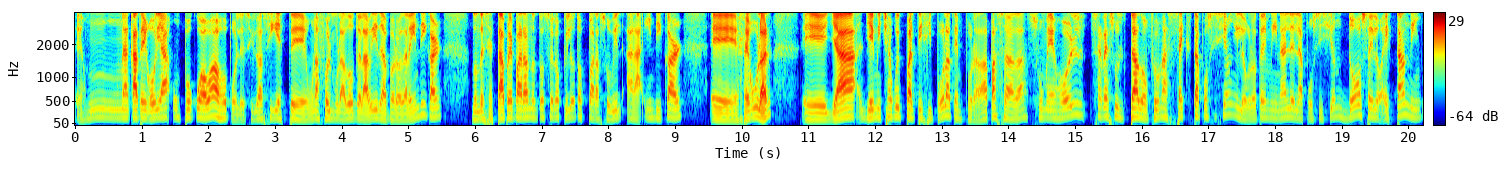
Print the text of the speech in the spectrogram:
Es una categoría un poco abajo, por decirlo así, este, una Fórmula 2 de la vida, pero de la IndyCar, donde se está preparando entonces los pilotos para subir a la IndyCar eh, regular. Eh, ya Jamie Chadwick participó la temporada pasada. Su mejor resultado fue una sexta posición y logró terminar en la posición 12 en los standings.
